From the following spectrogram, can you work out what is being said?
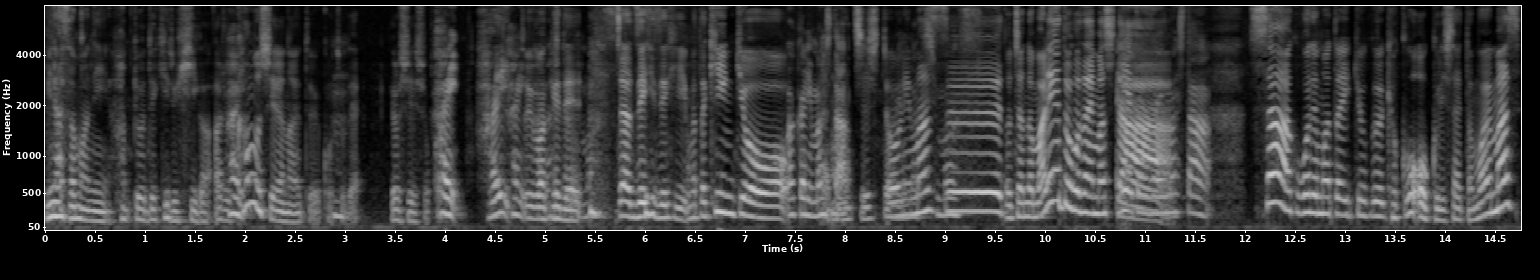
皆様に発表できる日があるかもしれないということで、よろしいでしょうか？はい、はい、はいというわけでじゃあぜひぜひまた近況をわかりましたお待ちしております。お願いしまどっちゃんどうもありがとうございました。ありがとうございました。さあここでまた一曲曲をお送りしたいと思います。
